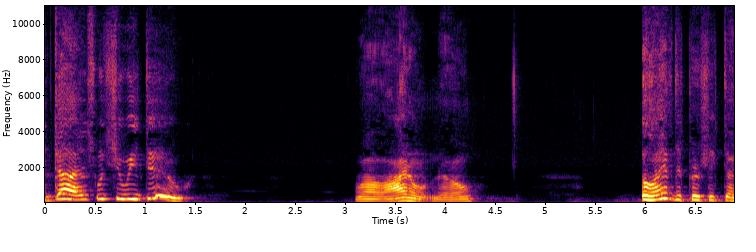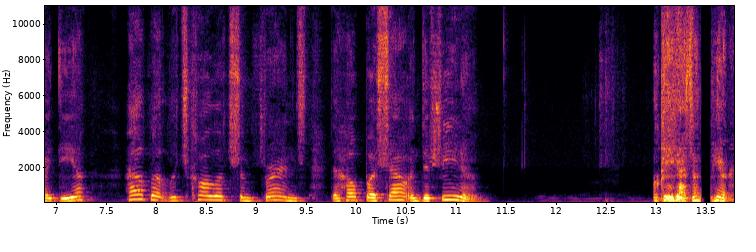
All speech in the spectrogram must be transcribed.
guys, what should we do? Well, I don't know. Oh, I have the perfect idea. How about let's call up some friends to help us out and defeat him? Okay, guys, I'm here.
